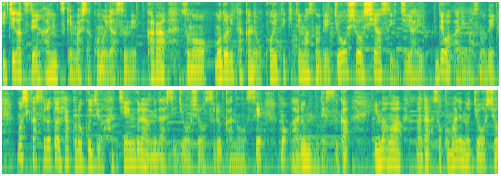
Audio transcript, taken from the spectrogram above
1月前半につけましたこの安値から、その戻り高値を超えてきてますので、上昇しやすい試合ではありますので、もしかすると168円ぐらいを目指して上昇する可能性もあるんですが、今はまだそこまでの上昇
